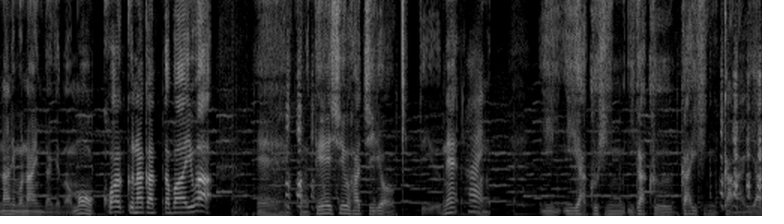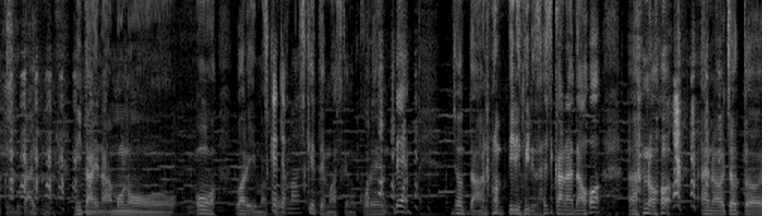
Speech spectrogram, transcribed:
何もないんだけども怖くなかった場合は、えーこの低周波治療器っていうね、はい。あの医医薬品医学外品かな医薬部外品みたいなものを我今つけてます。つけてますけどこれでちょっとあのピリピリさせて体をあのあのちょっと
